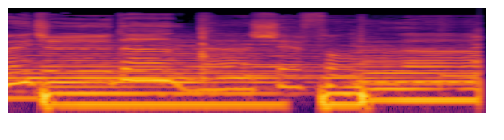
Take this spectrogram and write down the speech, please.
未知的那些风浪。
